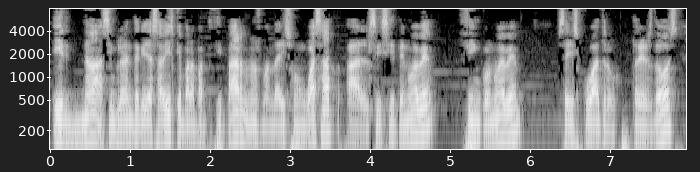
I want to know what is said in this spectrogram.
Y nada, simplemente que ya sabéis que para participar nos mandáis un WhatsApp al 679 59 6432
